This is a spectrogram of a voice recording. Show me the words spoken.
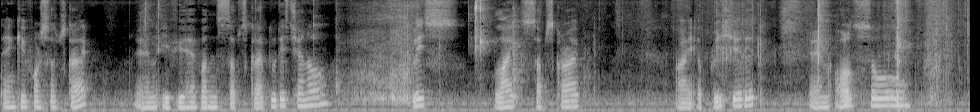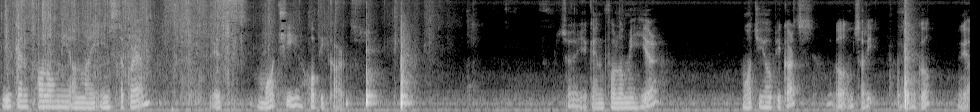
Thank you for subscribe. And if you haven't subscribed to this channel, please like, subscribe. I appreciate it. And also you can follow me on my Instagram. It's Mocci Hobby Cards. So you can follow me here. Mocci Hobby Cards. Oh, I'm sorry. There you go. Yeah.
